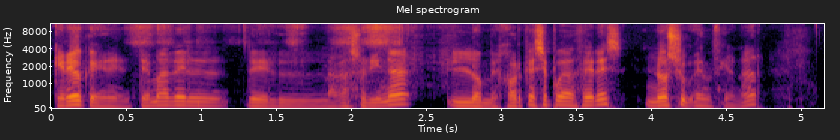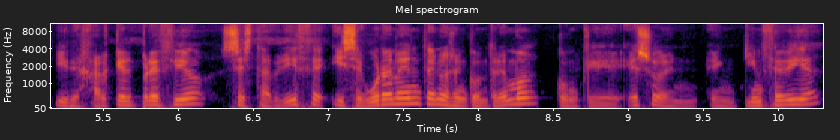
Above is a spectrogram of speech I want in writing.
creo que en el tema de la gasolina lo mejor que se puede hacer es no subvencionar y dejar que el precio se estabilice. Y seguramente nos encontremos con que eso en, en 15 días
